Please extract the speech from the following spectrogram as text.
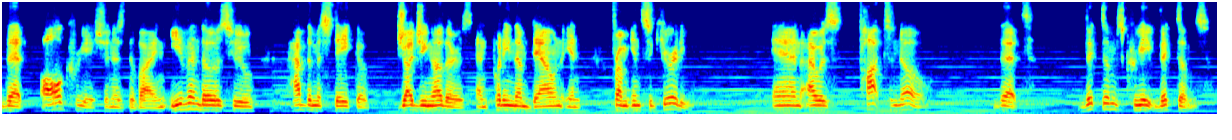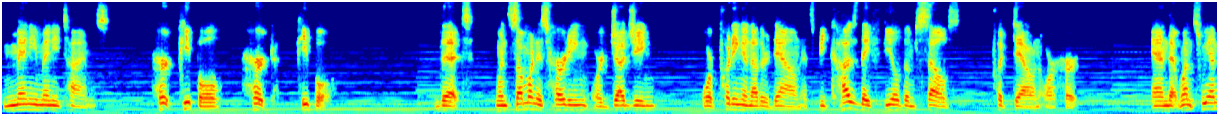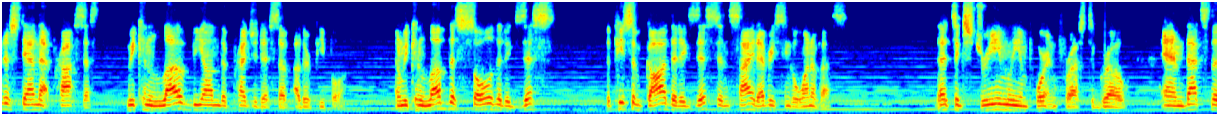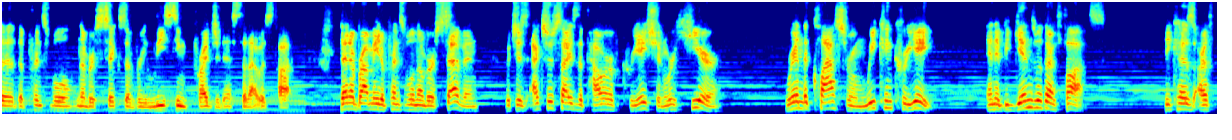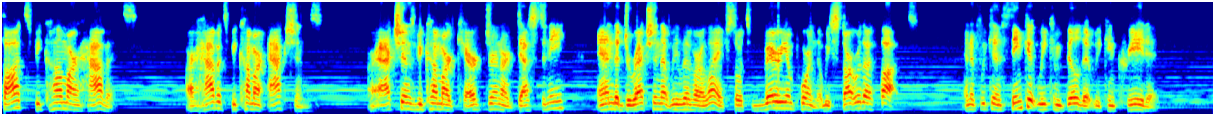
that all creation is divine, even those who have the mistake of judging others and putting them down in from insecurity. And I was taught to know that victims create victims many, many times. Hurt people hurt people. That when someone is hurting or judging or putting another down, it's because they feel themselves put down or hurt. And that once we understand that process, we can love beyond the prejudice of other people. And we can love the soul that exists, the peace of God that exists inside every single one of us. That's extremely important for us to grow. And that's the, the principle number six of releasing prejudice that I was taught. Then it brought me to principle number seven, which is exercise the power of creation. We're here, we're in the classroom, we can create. And it begins with our thoughts because our thoughts become our habits. Our habits become our actions. Our actions become our character and our destiny and the direction that we live our life. So it's very important that we start with our thoughts. And if we can think it, we can build it, we can create it.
